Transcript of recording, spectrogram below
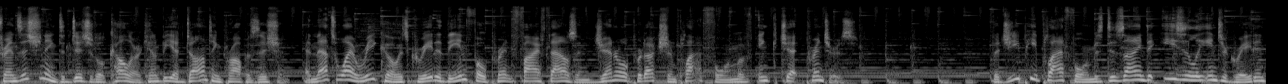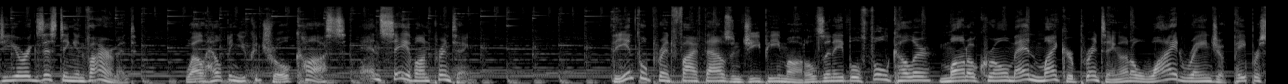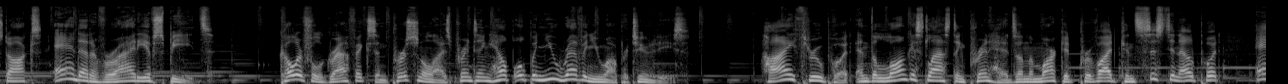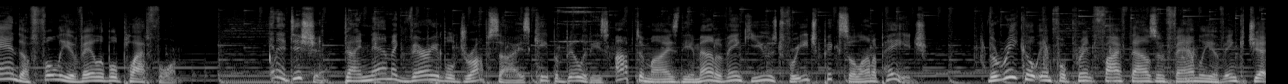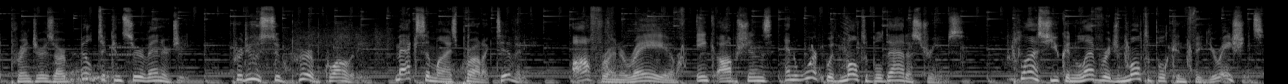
Transitioning to digital color can be a daunting proposition, and that's why Ricoh has created the InfoPrint 5000 general production platform of inkjet printers. The GP platform is designed to easily integrate into your existing environment while helping you control costs and save on printing. The InfoPrint 5000 GP models enable full-color, monochrome, and MICR printing on a wide range of paper stocks and at a variety of speeds. Colorful graphics and personalized printing help open new revenue opportunities. High throughput and the longest-lasting printheads on the market provide consistent output and a fully available platform. In addition, dynamic variable drop size capabilities optimize the amount of ink used for each pixel on a page. The Ricoh InfoPrint 5000 family of inkjet printers are built to conserve energy, produce superb quality, maximize productivity, offer an array of ink options, and work with multiple data streams. Plus, you can leverage multiple configurations,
